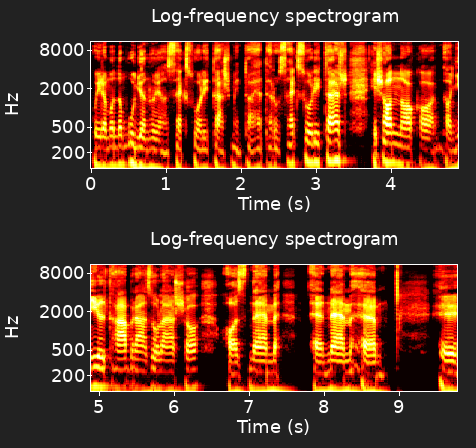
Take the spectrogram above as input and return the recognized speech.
újra mondom, ugyanolyan szexualitás, mint a heteroszexualitás, és annak a, a nyílt ábrázolása az nem, nem e, e, e,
